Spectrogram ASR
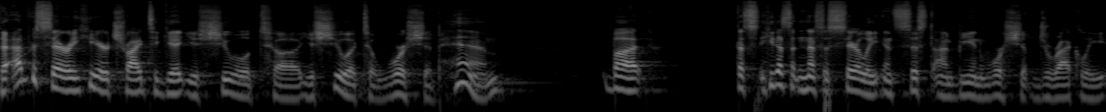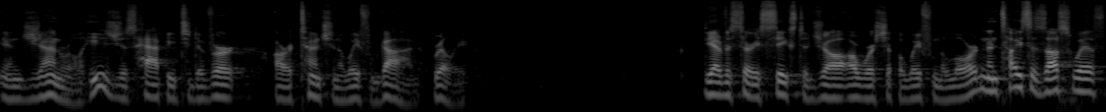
The adversary here tried to get Yeshua to, Yeshua to worship him, but he doesn't necessarily insist on being worshiped directly in general. He's just happy to divert our attention away from God, really. The adversary seeks to draw our worship away from the Lord and entices us with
